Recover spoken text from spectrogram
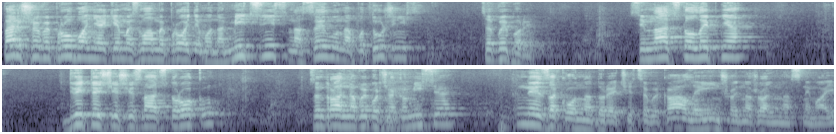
Перше випробування, яке ми з вами пройдемо на міцність, на силу, на потужність, це вибори. 17 липня 2016 року Центральна виборча комісія, незаконна, до речі, ЦВК, але іншої, на жаль, у нас немає.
